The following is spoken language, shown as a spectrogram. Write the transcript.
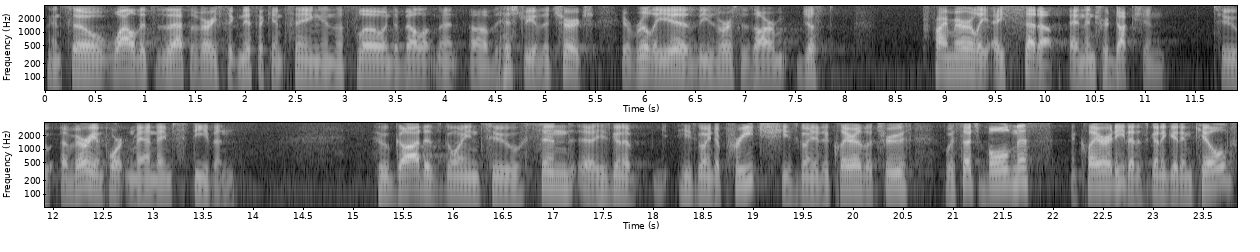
And so, while is, that's a very significant thing in the flow and development of the history of the church, it really is. These verses are just primarily a setup, an introduction to a very important man named Stephen, who God is going to send, uh, he's, going to, he's going to preach, he's going to declare the truth with such boldness and clarity that it's going to get him killed.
